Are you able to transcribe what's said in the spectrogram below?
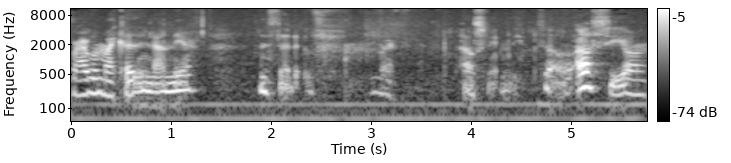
ride with my cousin down there instead of my house family. So i'll see y'all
